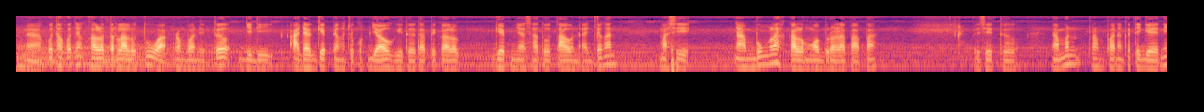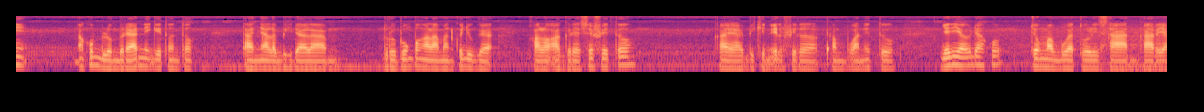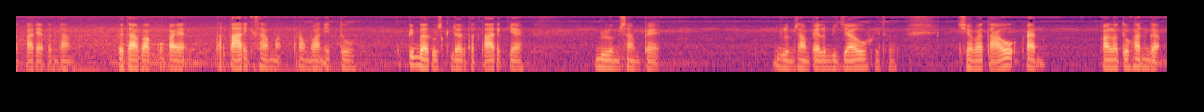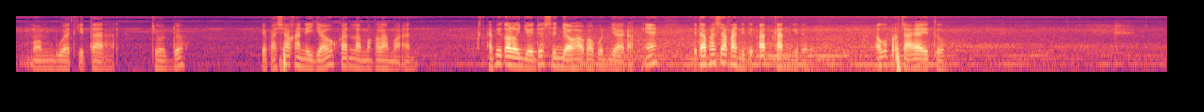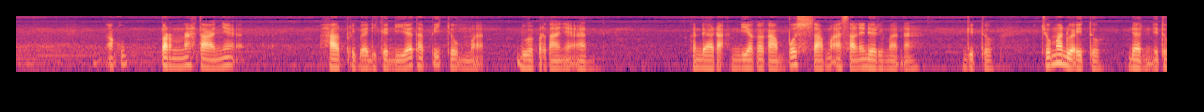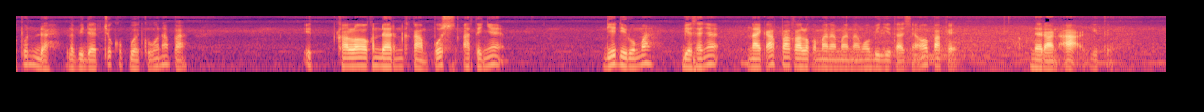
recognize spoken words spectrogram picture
Nah, aku takutnya kalau terlalu tua perempuan itu jadi ada gap yang cukup jauh gitu. Tapi kalau gapnya satu tahun aja kan masih nyambung lah kalau ngobrol apa apa di situ. Namun perempuan yang ketiga ini aku belum berani gitu untuk tanya lebih dalam. Berhubung pengalamanku juga kalau agresif itu kayak bikin ilfil perempuan itu. Jadi ya udah aku cuma buat tulisan karya-karya tentang betapa aku kayak tertarik sama perempuan itu. Tapi baru sekedar tertarik ya belum sampai belum sampai lebih jauh gitu. Siapa tahu kan kalau Tuhan nggak membuat kita jodoh ya pasti akan dijauhkan lama kelamaan tapi kalau jodoh sejauh apa pun jaraknya kita pasti akan didekatkan gitu aku percaya itu aku pernah tanya hal pribadi ke dia tapi cuma dua pertanyaan. Kendaraan dia ke kampus sama asalnya dari mana gitu. Cuma dua itu dan itu pun udah lebih dari cukup buatku. Kenapa? It, kalau kendaraan ke kampus artinya dia di rumah biasanya naik apa kalau ke mana-mana mobilitasnya? Oh pakai kendaraan A gitu.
